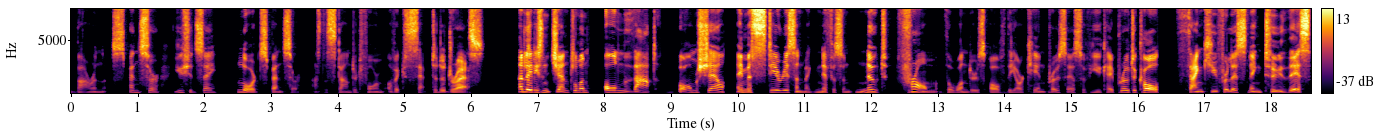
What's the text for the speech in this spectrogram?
Baron Spencer, you should say Lord Spencer as the standard form of accepted address. And ladies and gentlemen, on that bombshell, a mysterious and magnificent note from the wonders of the arcane process of UK protocol. Thank you for listening to this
